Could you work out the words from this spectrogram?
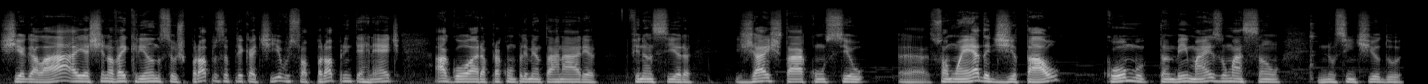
chega lá. Aí a China vai criando seus próprios aplicativos, sua própria internet. Agora, para complementar na área financeira, já está com seu, uh, sua moeda digital, como também mais uma ação no sentido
